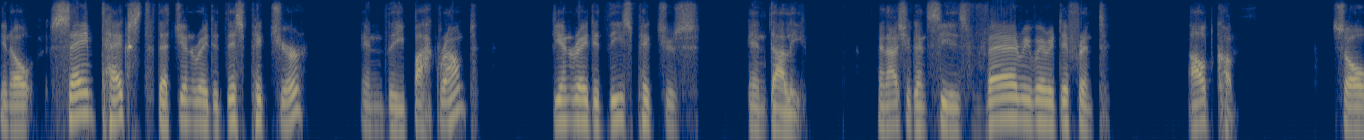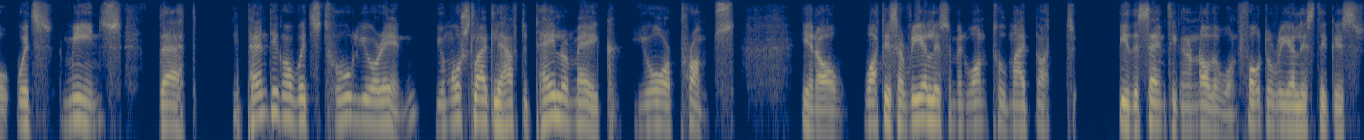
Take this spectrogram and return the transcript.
you know, same text that generated this picture in the background, generated these pictures in DALL-E. And as you can see, it's very, very different outcome. So which means that depending on which tool you're in, you most likely have to tailor make your prompts. You know, what is a realism in one tool might not be the same thing in another one. Photorealistic is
